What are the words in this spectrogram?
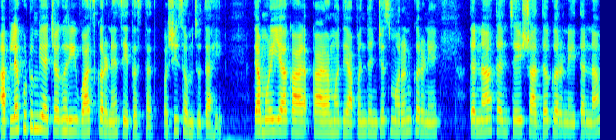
आपल्या कुटुंबियाच्या घरी वास करण्यास येत असतात अशी समजूत आहे. त्यामुळे या काळ काळामध्ये आपण त्यांचे स्मरण करणे त्यांना त्यांचे श्राद्ध करणे त्यांना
